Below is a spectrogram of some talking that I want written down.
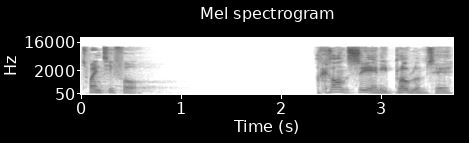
Twenty-four. I can't see any problems here.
